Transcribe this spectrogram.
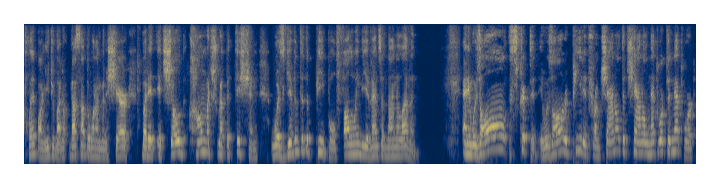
clip on YouTube. I don't. That's not the one I'm going to share, but it, it showed how much repetition was given to the people following the events of 9/11. And it was all scripted. It was all repeated from channel to channel, network to network.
